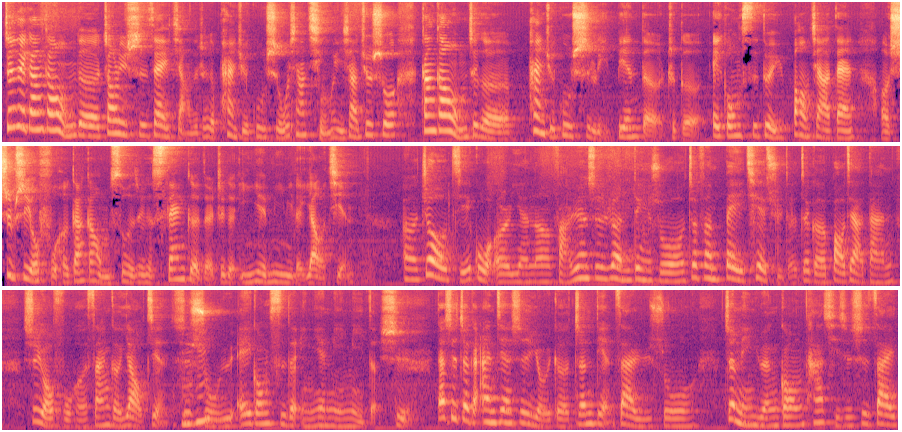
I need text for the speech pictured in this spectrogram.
针对刚刚我们的赵律师在讲的这个判决故事，我想请问一下，就是说刚刚我们这个判决故事里边的这个 A 公司对于报价单，呃，是不是有符合刚刚我们说的这个三个的这个营业秘密的要件？呃，就结果而言呢，法院是认定说这份被窃取的这个报价单是有符合三个要件，是属于 A 公司的营业秘密的。是，但是这个案件是有一个争点在于说，这名员工他其实是在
